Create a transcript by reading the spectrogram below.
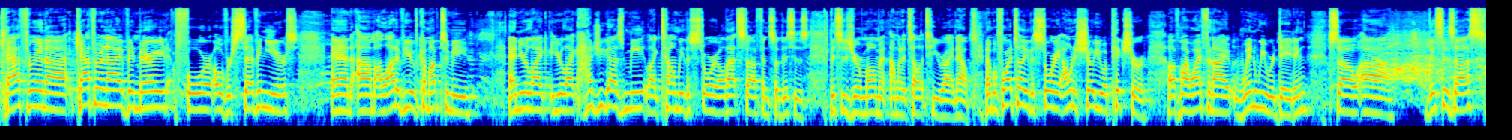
Catherine, uh, Catherine and I have been married for over seven years, and um, a lot of you have come up to me and you're like you're like how'd you guys meet? Like tell me the story all that stuff. And so this is this is your moment. I'm going to tell it to you right now. Now before i tell you the story i want to show you a picture of my wife and i when we were dating. So uh, this is us.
